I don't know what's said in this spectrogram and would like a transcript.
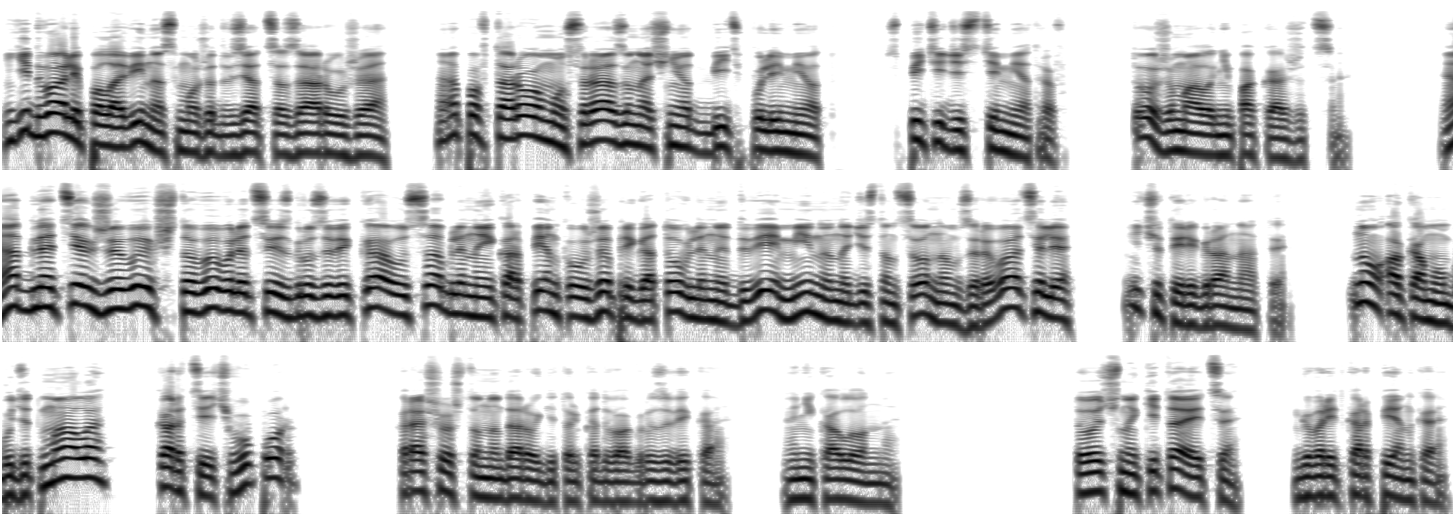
едва ли половина сможет взяться за оружие, а по второму сразу начнет бить пулемет с 50 метров. Тоже мало не покажется. А для тех живых, что вывалятся из грузовика, у Саблина и Карпенко уже приготовлены две мины на дистанционном взрывателе и четыре гранаты. Ну, а кому будет мало, картечь в упор. Хорошо, что на дороге только два грузовика, а не колонна. Точно китайцы, говорит Карпенко.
